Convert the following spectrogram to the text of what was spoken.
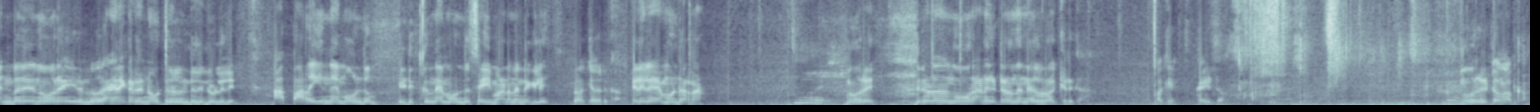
അൻപത് നൂറ് ഇരുന്നൂറ് അങ്ങനെയൊക്കെ കിട്ടുന്ന നോട്ടുകൾ ഉണ്ട് ഇതിന്റെ ഉള്ളിൽ ആ പറയുന്ന എമൗണ്ടും എടുക്കുന്ന എമൗണ്ടും സെയിം ആണെന്നുണ്ടെങ്കിൽ ബ്രോക്ക് ചെയ്തെടുക്കാം ഇതിലെ എമൗണ്ട് പറഞ്ഞാൽ നൂറ്. ഇതിനുള്ള നൂറാണ് കിട്ടണമെന്നുണ്ടെങ്കിൽ അത് ബ്രോക്ക് എടുക്കാം. ഓക്കെ കഴിട്ടോ കിട്ടോ നൂറ് കിട്ടുമോ നോക്കാം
